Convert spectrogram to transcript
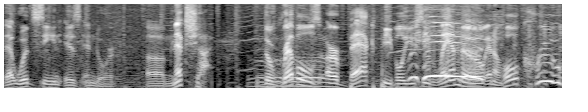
that wood scene is Endor. Um, next shot. The rebels are back, people. You see Lando and a whole crew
